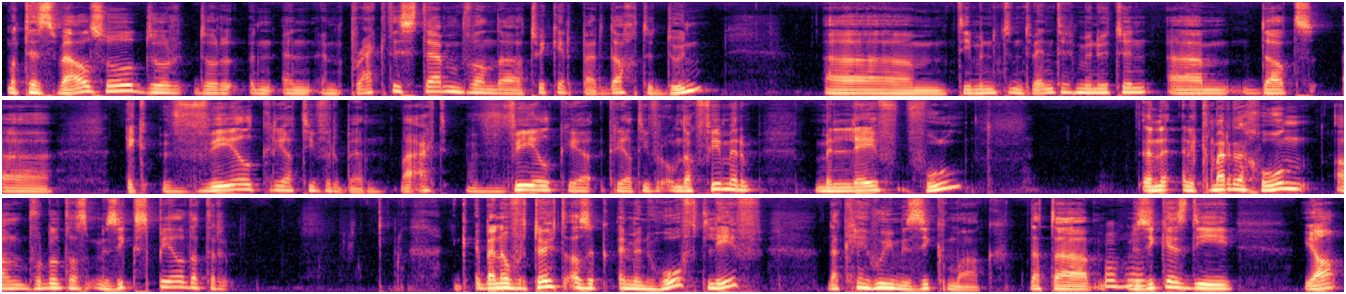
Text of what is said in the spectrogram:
Maar het is wel zo, door, door een, een, een practice stem van dat twee keer per dag te doen, ehm 10 minuten, 20 minuten, ehm, dat eh, ik veel creatiever ben. Maar echt veel crea- creatiever, omdat ik veel meer mijn lijf voel. En, en ik merk dat gewoon aan bijvoorbeeld als ik muziek speel, dat er. Ik, ik ben overtuigd als ik in mijn hoofd leef, dat ik geen goede muziek maak. Dat dat muziek is die, ja,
